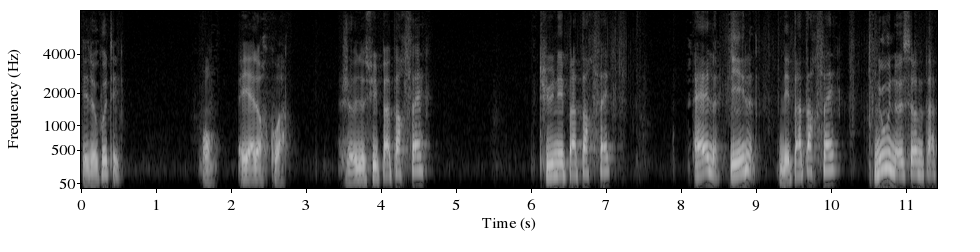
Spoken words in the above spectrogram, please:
des deux côtés. Bon, et alors quoi? Je ne suis pas parfait. Tu n'es pas parfait. Elle, il n'est pas parfait. Nous ne sommes pas...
